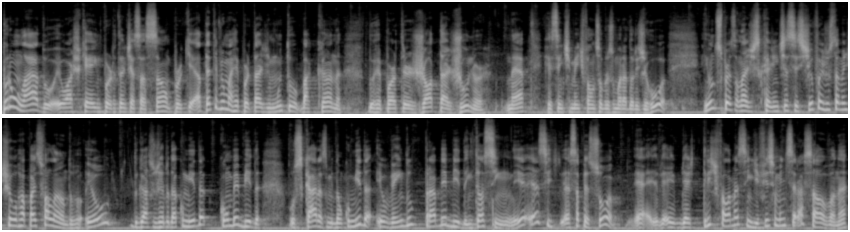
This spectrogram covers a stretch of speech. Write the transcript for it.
por um lado, eu acho que é importante essa ação, porque até teve uma reportagem muito bacana do repórter J. Júnior, né, recentemente falando sobre os moradores de rua. E um dos personagens que a gente assistiu foi justamente o rapaz falando: eu gasto dinheiro da comida com bebida. Os caras me dão comida, eu vendo para bebida. Então, assim, esse, essa pessoa, é, é, é, triste falar, mas assim, dificilmente será salva, né?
